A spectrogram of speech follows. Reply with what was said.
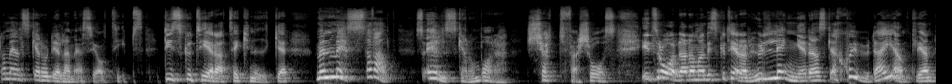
De älskar att dela med sig av tips, diskutera tekniker, men mest av allt så älskar de bara köttfärssås. I trådar där man diskuterar hur länge den ska sjuda egentligen,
